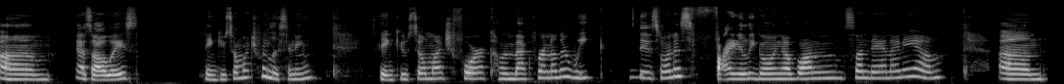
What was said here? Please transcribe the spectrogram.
Um, as always, thank you so much for listening. Thank you so much for coming back for another week. This one is finally going up on Sunday at 9 a.m. Um,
